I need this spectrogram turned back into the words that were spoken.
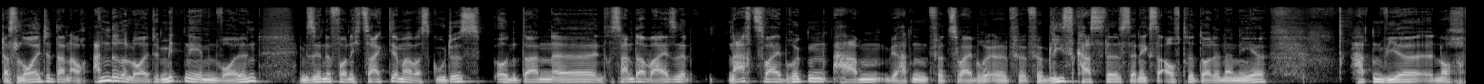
dass Leute dann auch andere Leute mitnehmen wollen, im Sinne von, ich zeig dir mal was Gutes. Und dann äh, interessanterweise nach zwei Brücken haben, wir hatten für zwei Brü äh, für, für Blieskastel, ist der nächste Auftritt dort in der Nähe, hatten wir noch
